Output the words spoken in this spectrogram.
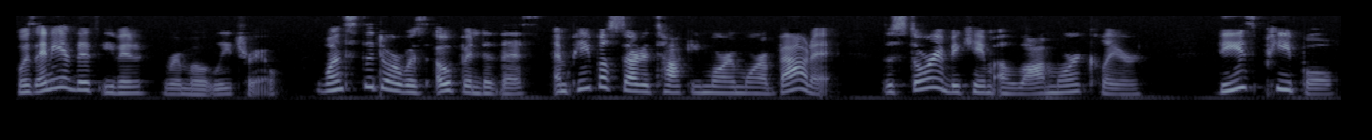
Was any of this even remotely true? Once the door was open to this and people started talking more and more about it, the story became a lot more clear. These people,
